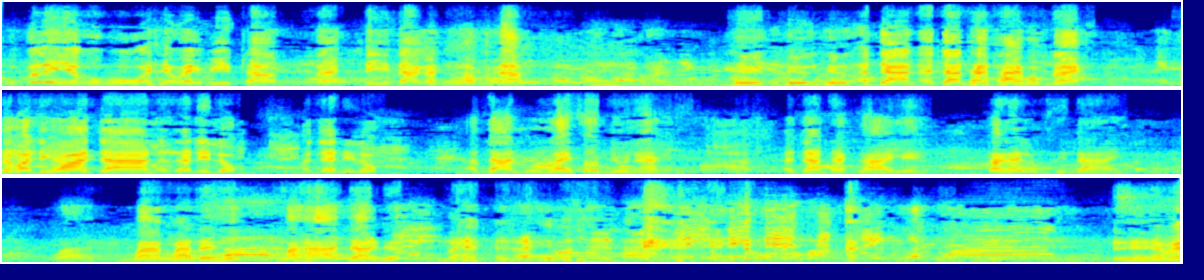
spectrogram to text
ผมก็เลยยังงงๆว่าทำไมมีสามแต่สี่สามกับสองสามถึงถึงถึงอาจารย์อาจารย์ทักทายผมหน่อย สวัสดีครับอาจารย์อาจารย์ดิลกอาจารย์ดิลกอาจารย์ผมไลฟ์สดอยู่นะ อาจารย์ทักทายเลยทักทายลูกศิษย์ได้ ว่ามามาได้เถอะมาหาอาจารย์เถอะไม่ไม่กล้าทักใครก็ทาเออเห็นไหม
